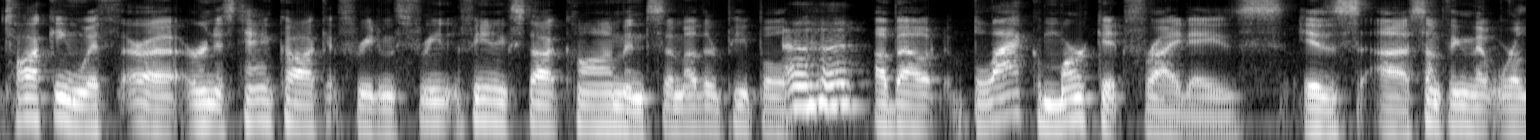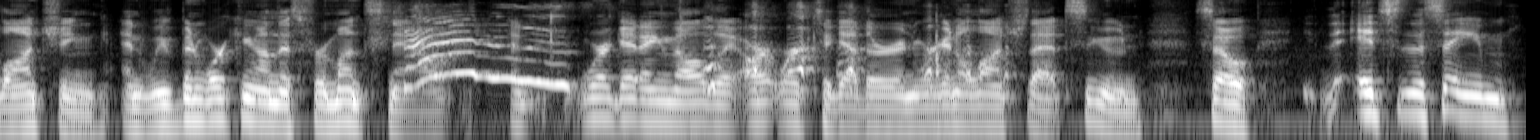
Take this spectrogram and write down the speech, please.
talking with uh, Ernest Hancock at freedomphoenix.com and some other people uh-huh. about Black Market Fridays is uh, something that we're launching. And we've been working on this for months now. And we're getting all the artwork together and we're going to launch that soon. So it's the same,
